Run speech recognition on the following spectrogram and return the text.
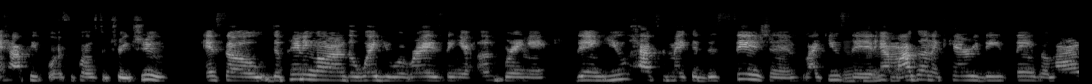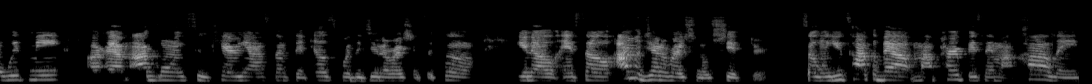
and how people are supposed to treat you. And so, depending on the way you were raised in your upbringing, then you have to make a decision, like you said, Mhm. am I going to carry these things along with me, or am I going to carry on something else for the generation to come? You know, and so I'm a generational shifter. So when you talk about my purpose and my calling,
